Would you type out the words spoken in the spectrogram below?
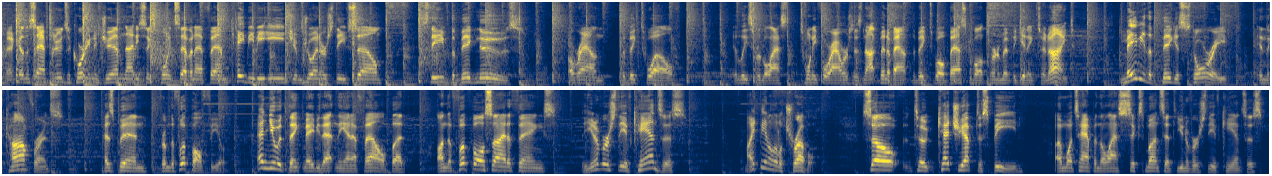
Back on this afternoon's According to Jim, 96.7 FM, KBBE, Jim Joyner, Steve Sell. Steve, the big news around the Big 12, at least for the last 24 hours, has not been about the Big 12 basketball tournament beginning tonight. maybe the biggest story in the conference has been from the football field. And you would think maybe that in the NFL, but on the football side of things, the University of Kansas might be in a little trouble. So, to catch you up to speed on what's happened the last six months at the University of Kansas,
